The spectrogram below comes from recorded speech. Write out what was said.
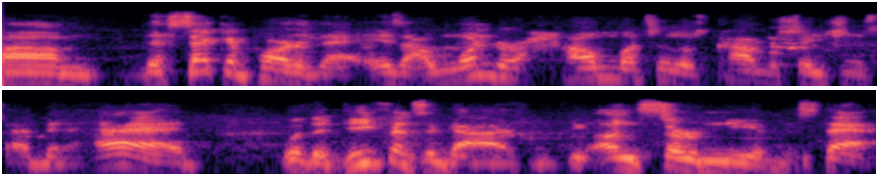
Um, the second part of that is I wonder how much of those conversations have been had with the defensive guys, with the uncertainty of the staff.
